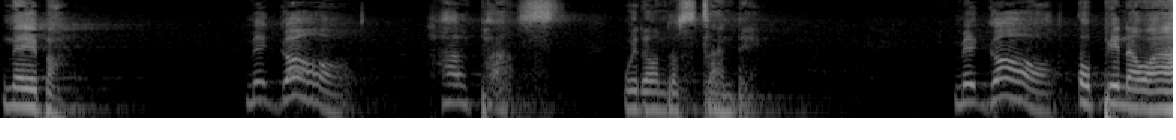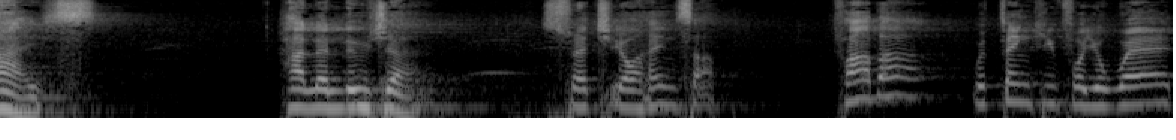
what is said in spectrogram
neighbor. May God help us with understanding. May God open our eyes. Hallelujah. Stretch your hands up. Father, we thank you for your word,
